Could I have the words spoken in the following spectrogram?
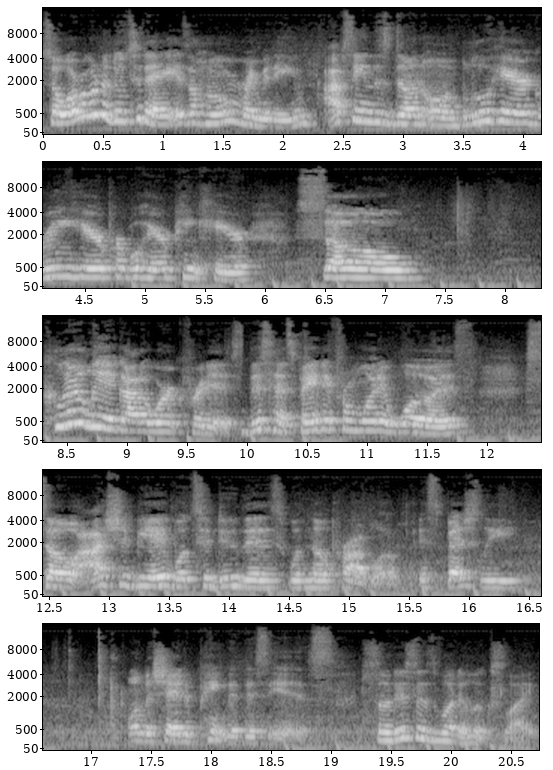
So what we're gonna do today is a home remedy. I've seen this done on blue hair, green hair, purple hair, pink hair. So clearly it gotta work for this. This has faded from what it was. So I should be able to do this with no problem, especially on the shade of pink that this is. So this is what it looks like.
